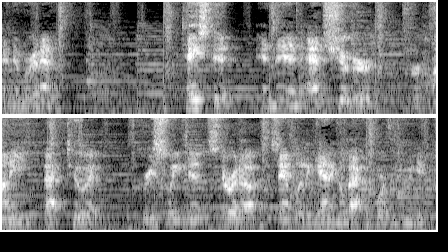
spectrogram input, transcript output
and then we're gonna taste it, and then add sugar or honey back to it, re-sweeten it, stir it up, sample it again, and go back and forth until we get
